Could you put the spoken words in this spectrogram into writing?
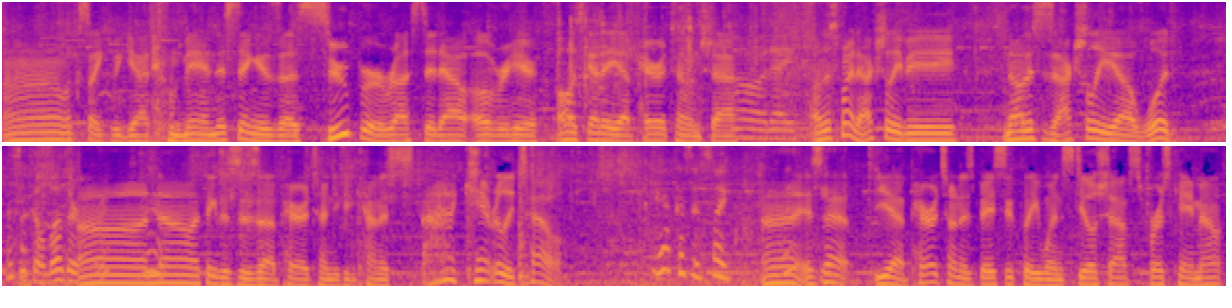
Uh, looks like we got. Man, this thing is uh, super rusted out over here. Oh, it's got a, uh Pyratone shaft. Oh, nice. Oh, this might actually be. No, this is actually uh, wood. That's like a leather. grip, Uh, no, I think this is uh, Pyratone. You can kind of. I can't really tell. Yeah, because it's like. Uh, is that yeah? Pyratone is basically when steel shafts first came out,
